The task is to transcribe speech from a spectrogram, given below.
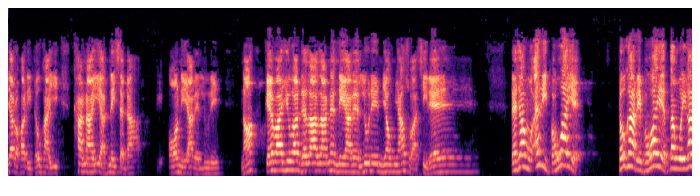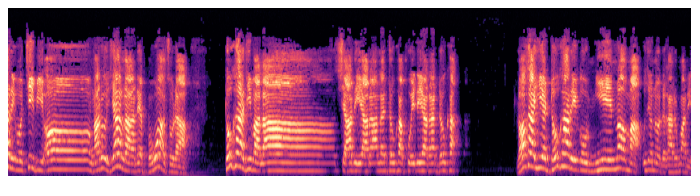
ကြတော့ဟောဒီဒုက္ခကြီးခန္ဓာကြီးကနှိမ့်ဆက်တာဩနေရတဲ့လူတွေနော်ကဲပါယူပါဒဇာဇာနဲ့နေရတဲ့လူတွေမြောင်များစွာရှိတယ်။ဒါကြောင့်မို့အဲ့ဒီဘဝရဲ့ဒုက္ခတွေဘဝရဲ့တန်ဝေခတွေကိုကြည့်ပြီးဩငါတို့ရလာတဲ့ဘဝဆိုတာဒုက္ခကြီးပါလားရှားနေရတာလဲဒုက္ခဖွေနေရတာဒုက္ခ လောကကြီးရဲ့ဒုက္ခတွေကိုမြင်တော့မှဥစ္စနောတရားဓမ္မတွေ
